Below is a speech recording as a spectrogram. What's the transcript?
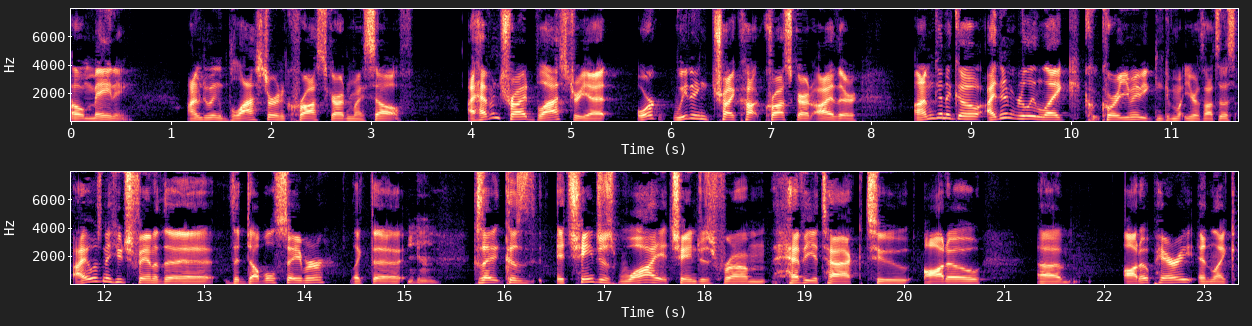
oh maining i'm doing blaster and crossguard myself I haven't tried Blaster yet, or we didn't try co- Crossguard either. I'm gonna go. I didn't really like Corey. You maybe can give your thoughts on this. I wasn't a huge fan of the the double saber, like the because because it changes why it changes from heavy attack to auto um, auto parry, and like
